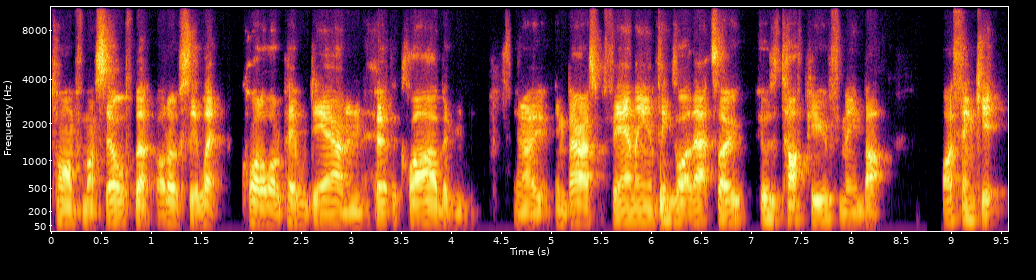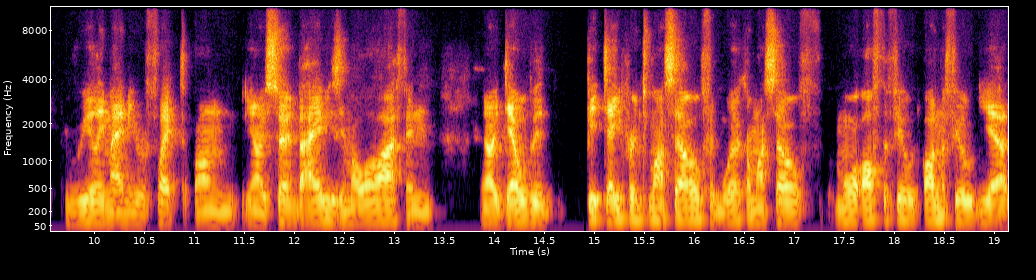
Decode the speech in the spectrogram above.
time for myself, but I'd obviously let quite a lot of people down and hurt the club and you know embarrass my family and things like that. So it was a tough period for me, but I think it really made me reflect on you know certain behaviours in my life and you know delve a bit deeper into myself and work on myself more off the field on the field. Yeah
